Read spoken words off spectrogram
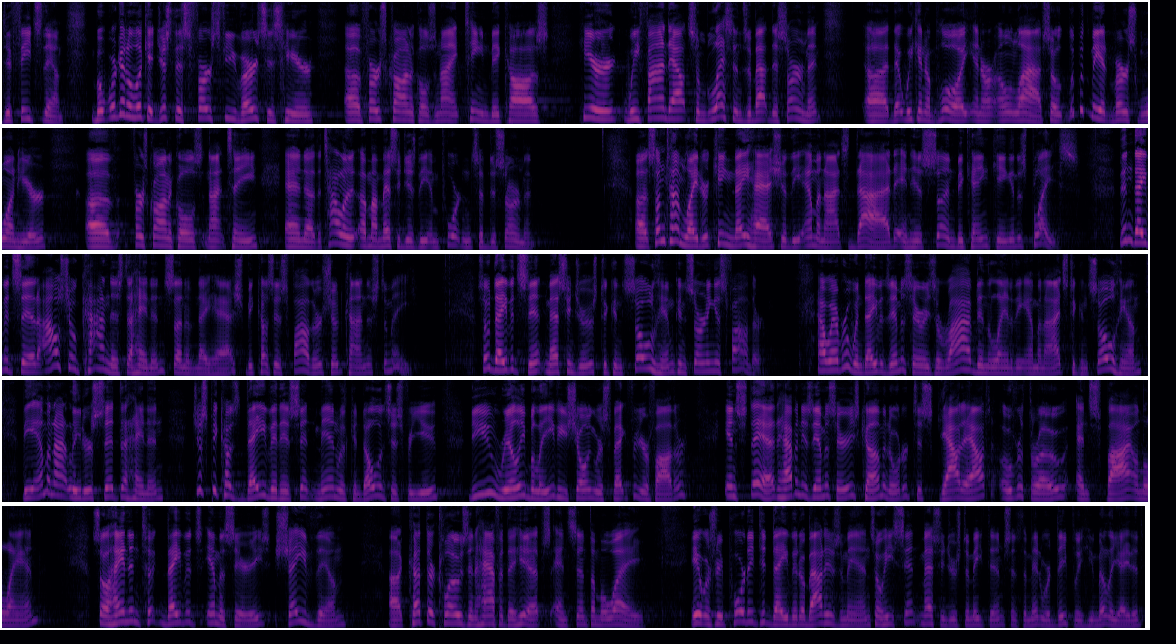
defeats them. But we're going to look at just this first few verses here of First Chronicles 19 because here we find out some lessons about discernment uh, that we can employ in our own lives. So look with me at verse 1 here of First Chronicles 19. And uh, the title of my message is The Importance of Discernment. Uh, sometime later, King Nahash of the Ammonites died, and his son became king in his place. Then David said, I'll show kindness to Hanan, son of Nahash, because his father showed kindness to me. So David sent messengers to console him concerning his father. However, when David's emissaries arrived in the land of the Ammonites to console him, the Ammonite leaders said to Hanan, Just because David has sent men with condolences for you, do you really believe he's showing respect for your father? Instead, having his emissaries come in order to scout out, overthrow, and spy on the land. So Hanan took David's emissaries, shaved them, uh, cut their clothes in half at the hips, and sent them away. It was reported to David about his men, so he sent messengers to meet them, since the men were deeply humiliated.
